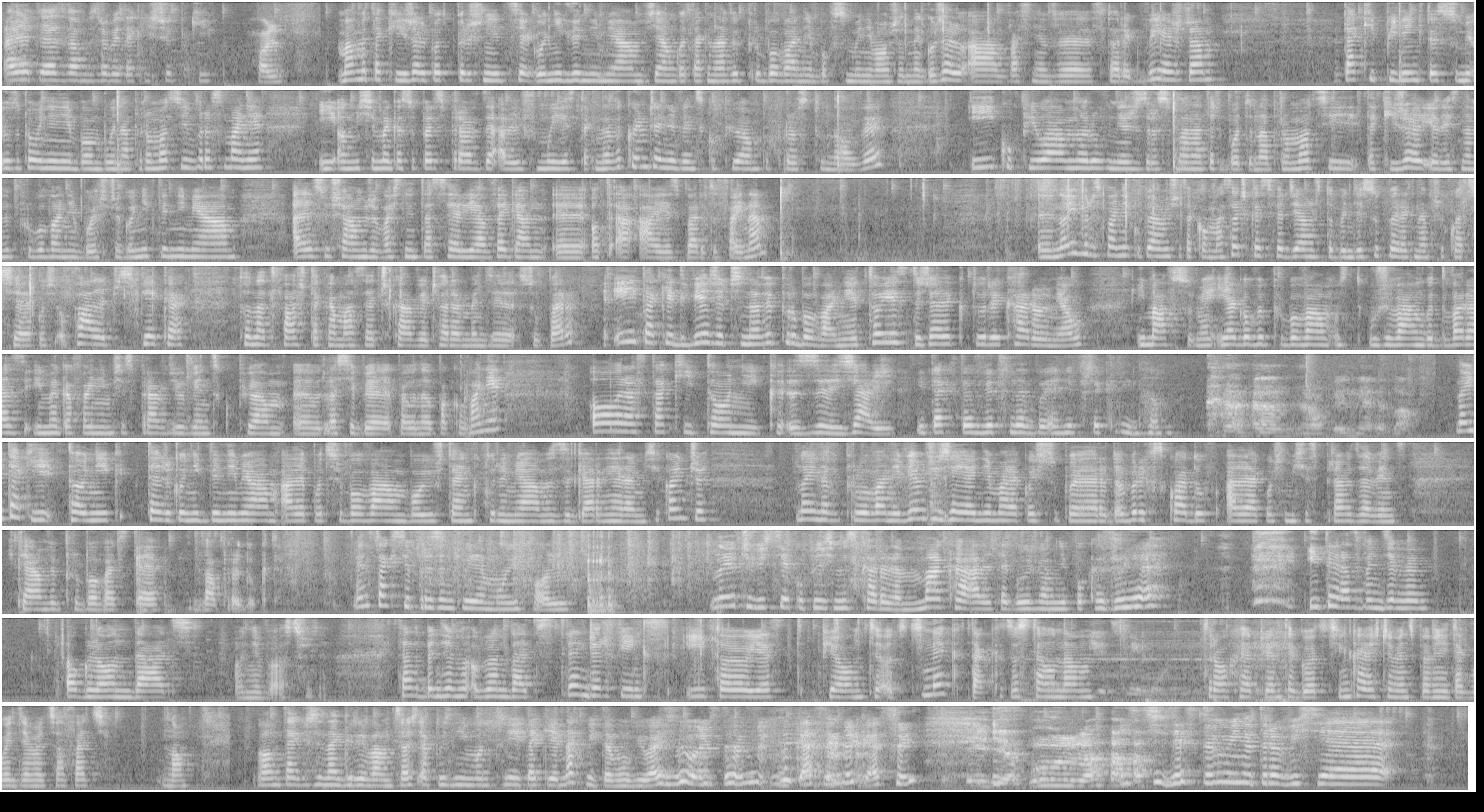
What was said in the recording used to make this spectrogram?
Ale teraz Wam zrobię taki szybki haul. Mamy taki żel pod prysznic, ja go nigdy nie miałam, wzięłam go tak na wypróbowanie, bo w sumie nie mam żadnego żelu, a właśnie we wtorek wyjeżdżam. Taki peeling to jest w sumie uzupełnienie, bo on był na promocji w Rossmanie i on mi się mega super sprawdza, ale już mój jest tak na wykończenie, więc kupiłam po prostu nowy. I kupiłam również z Rossmana, też było to na promocji, taki żel i on jest na wypróbowanie, bo jeszcze go nigdy nie miałam, ale słyszałam, że właśnie ta seria vegan y, od AA jest bardzo fajna. Y, No i w Rossmanie kupiłam jeszcze taką maseczkę, stwierdziłam, że to będzie super, jak na przykład się jakoś opalę czy spiekę, to na twarz taka maseczka wieczorem będzie super. I takie dwie rzeczy na wypróbowanie, to jest żel, który Karol miał i ma w sumie. Ja go wypróbowałam, używałam go dwa razy i mega fajnie mi się sprawdził, więc kupiłam y, dla siebie pełne opakowanie. Oraz taki tonik z ziai. I tak to wytnę, bo ja nie przeklinam. No, filmie chyba. No i taki tonik, też go nigdy nie miałam, ale potrzebowałam, bo już ten, który miałam z Garniera mi się kończy. No i na wypróbowanie wiem, że ziaja nie ma jakoś super dobrych składów, ale jakoś mi się sprawdza, więc chciałam wypróbować te dwa produkty. Więc tak się prezentuje mój haul. No i oczywiście kupiliśmy z Karolem Maka, ale tego już Wam nie pokazuję. I teraz będziemy oglądać... O, nie wyostrzyć. Teraz będziemy oglądać Stranger Things i to jest piąty odcinek. Tak, został nam trochę piątego odcinka jeszcze, więc pewnie tak będziemy cofać. No. Mam tak, że nagrywam coś, a później montuję takie, na mi to mówiłaś, wyłącz to, wy- wykasuj, wykasuj. Idzie burza! I z 30 minut robi się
